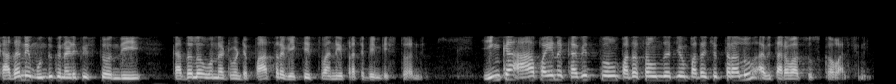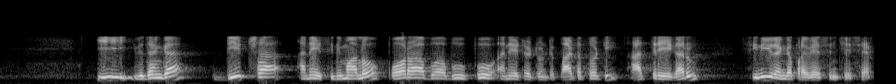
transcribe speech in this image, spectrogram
కథని ముందుకు నడిపిస్తోంది కథలో ఉన్నటువంటి పాత్ర వ్యక్తిత్వాన్ని ప్రతిబింబిస్తోంది. ఇంకా ఆ పైన కవిత్వం పద సౌందర్యం పద చిత్రాలు అవి తర్వాత చూసుకోవాల్సినవి. ఈ విధంగా దీక్ష అనే సినిమాలో పోరా బాబు పో అనేటటువంటి పాటతోటి ఆత్రేయ గారు సినీ రంగ ప్రవేశం చేశారు.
